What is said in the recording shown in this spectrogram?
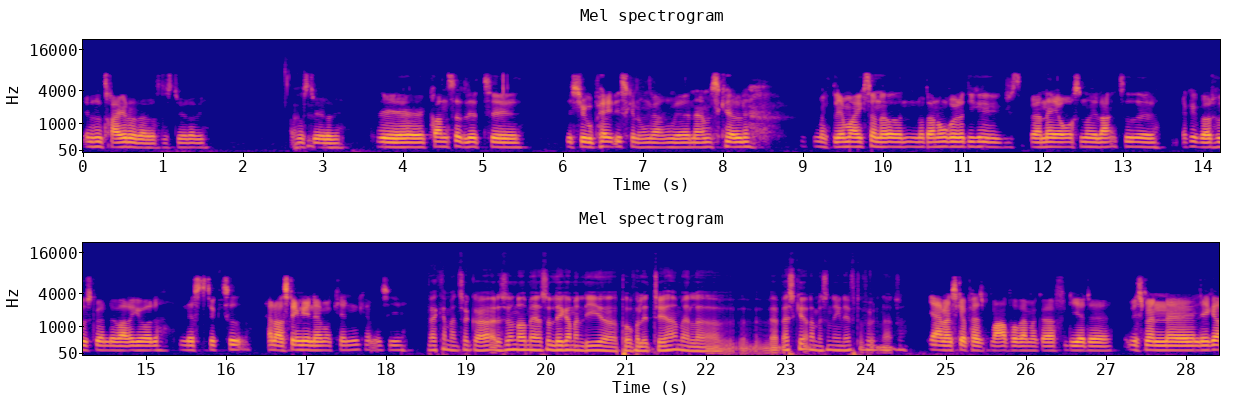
Enten trækker du det, eller så styrter vi. Og så styrter vi. Det øh, grænser lidt til det psykopatiske nogle gange, vil jeg nærmest kalde det. Man glemmer ikke sådan noget, når der er nogle rytter, de kan være nag over sådan noget i lang tid. Øh. Jeg kan godt huske, hvem det var, der gjorde det næste stykke tid. Han er også rimelig nem at kende, kan man sige. Hvad kan man så gøre? Er det sådan noget med, at så ligger man lige og puffer lidt til ham, eller hvad, hvad sker der med sådan en efterfølgende? Altså? Ja, man skal passe meget på, hvad man gør, fordi at øh, hvis man øh, ligger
